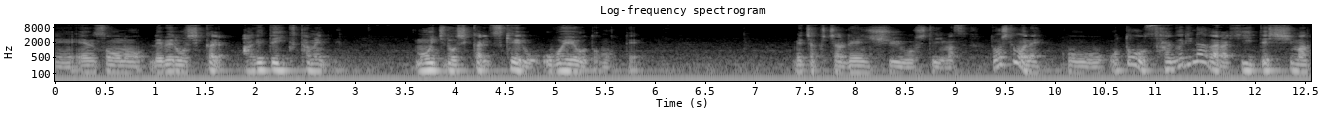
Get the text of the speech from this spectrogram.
えー演奏のレベルをしっかり上げていくためにね、もう一度しっかりスケールを覚えようと思って、めちゃくちゃ練習をしています。どうしてもね、こう、音を探りながら弾いてしまっ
